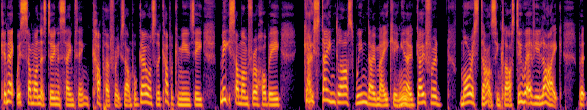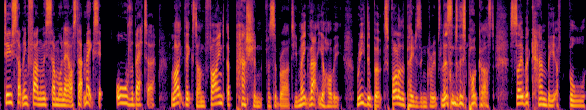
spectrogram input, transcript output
Connect with someone that's doing the same thing. Cuppa, for example. Go onto the Cuppa community, meet someone for a hobby. Go stained glass window making, you know, go for a Morris dancing class, do whatever you like, but do something fun with someone else. That makes it all the better. Like Vic's done, find a passion for sobriety. Make that your hobby. Read the books, follow the pages and groups, listen to this podcast. Sober can be a full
